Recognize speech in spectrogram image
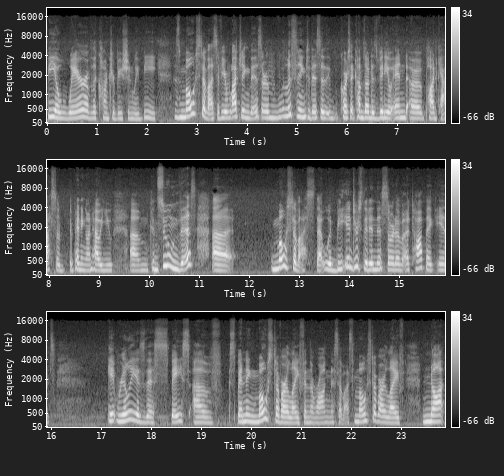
be aware of the contribution we be. Because most of us, if you're watching this or listening to this, of course, it comes out as video and a podcast. So, depending on how you um, consume this, uh, most of us that would be interested in this sort of a topic, it's it really is this space of spending most of our life in the wrongness of us, most of our life not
